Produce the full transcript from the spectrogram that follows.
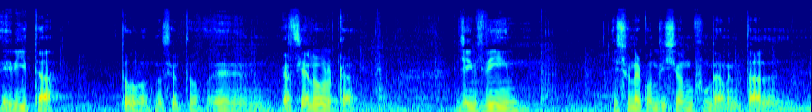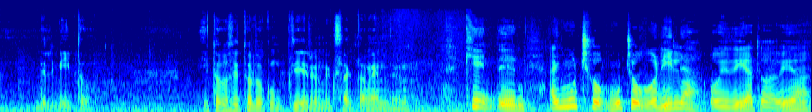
Evita, todos, ¿no es cierto? Eh, García Lorca, James Dean, es una condición fundamental del mito. Y todos estos lo cumplieron exactamente. Eh, ¿Hay mucho, mucho gorila hoy día todavía?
